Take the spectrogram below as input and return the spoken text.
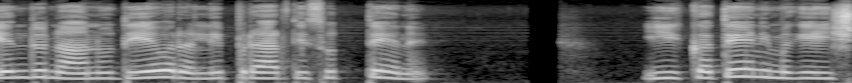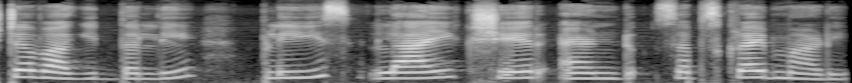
ಎಂದು ನಾನು ದೇವರಲ್ಲಿ ಪ್ರಾರ್ಥಿಸುತ್ತೇನೆ. ಈ ಕತೆ ನಿಮಗೆ ಇಷ್ಟವಾಗಿದ್ದಲ್ಲಿ please like, share and subscribe ಮಾಡಿ.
